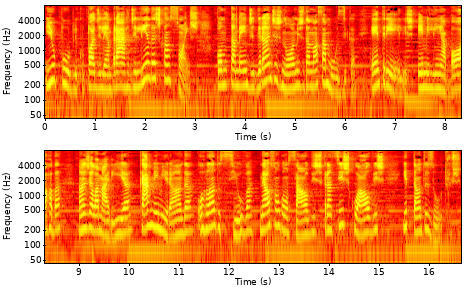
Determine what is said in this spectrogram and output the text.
e o público pode lembrar de lindas canções, como também de grandes nomes da nossa música, entre eles Emilinha Borba, Ângela Maria, Carmen Miranda, Orlando Silva, Nelson Gonçalves, Francisco Alves e tantos outros.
